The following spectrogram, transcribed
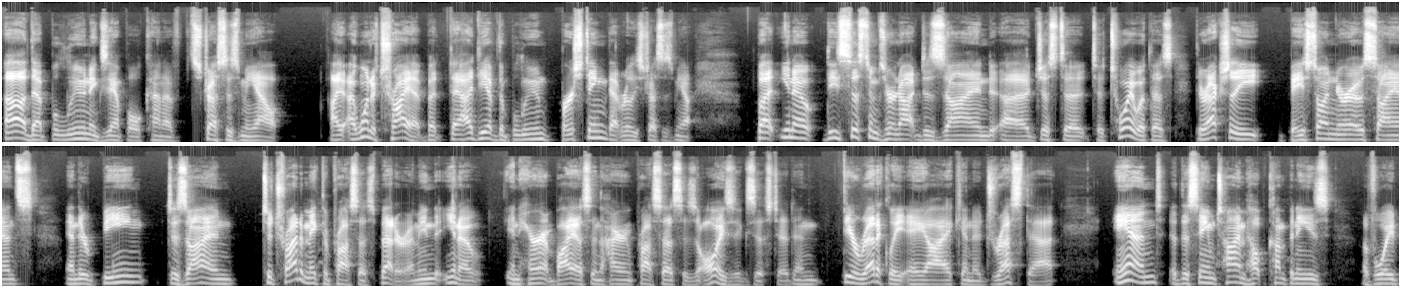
Ah, that balloon example kind of stresses me out. I, I want to try it, but the idea of the balloon bursting, that really stresses me out. But you know, these systems are not designed uh, just to to toy with us. They're actually based on neuroscience, and they're being designed to try to make the process better. I mean, you know, inherent bias in the hiring process has always existed, and theoretically, AI can address that and at the same time help companies avoid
